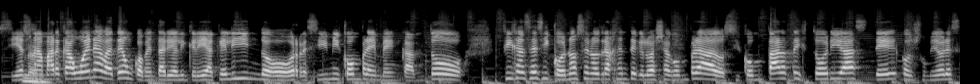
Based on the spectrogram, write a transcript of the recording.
Si es una marca buena, va a tener un comentario alguien que le diga qué lindo, o recibí mi compra y me encantó. Fíjense si conocen otra gente que lo haya comprado, si comparte historias de consumidores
